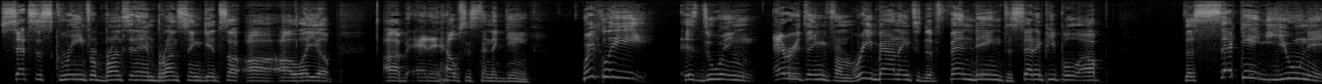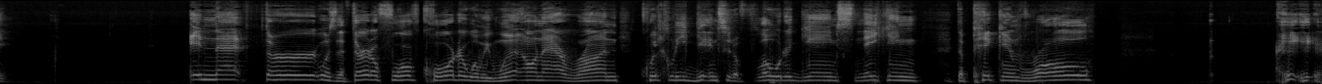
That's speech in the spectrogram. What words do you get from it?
sets the screen for Brunson, and Brunson gets a, a, a layup, uh, and it helps extend the game. Quickley is doing everything from rebounding to defending to setting people up. The second unit in that third was the third or fourth quarter when we went on that run, Quickley getting to the the game, snaking the pick and roll. He-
